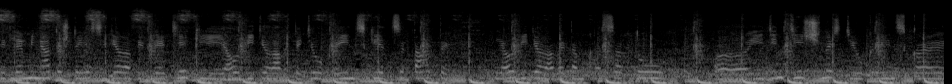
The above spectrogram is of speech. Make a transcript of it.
И для меня то, что я сидела в библиотеке, и я увидела вот эти украинские цитаты, я увидела в этом красоту э, идентичности украинской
